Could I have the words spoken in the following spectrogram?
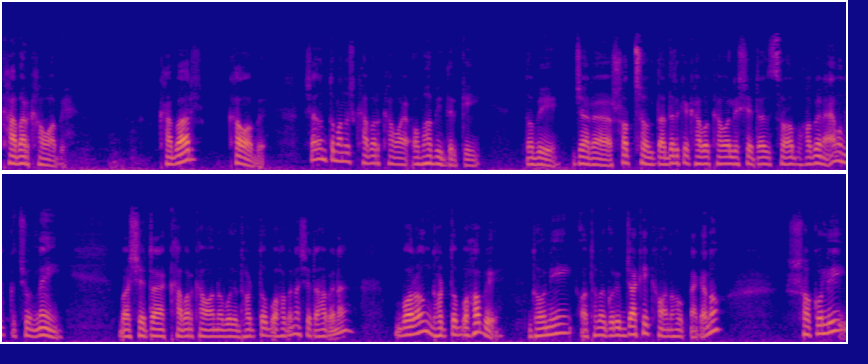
খাবার খাওয়াবে। খাবার খাওয়াবে। সাধারণত মানুষ খাবার খাওয়ায় অভাবীদেরকেই। তবে যারা সচ্ছল, তাদেরকে খাবার খাওয়ালে সেটা সব হবে না, এমন কিছু নেই। বা সেটা খাবার খাওয়ানো বলে ধর্তব্য হবে না, সেটা হবে না। বরং ধর্তব্য হবে, ধনী অথবা গরিব যাকে খাওয়ানো হোক না কেন, সকলেই,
